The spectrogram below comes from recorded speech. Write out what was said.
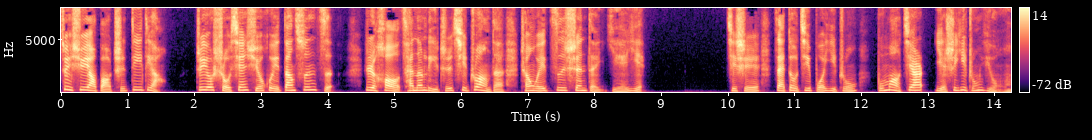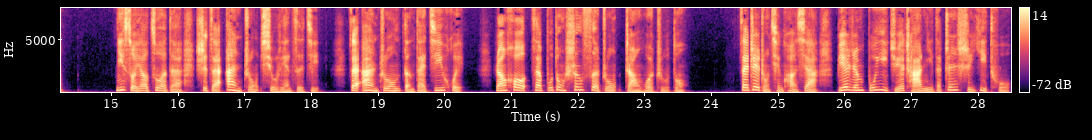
最需要保持低调，只有首先学会当孙子，日后才能理直气壮地成为资深的爷爷。其实，在斗鸡博弈中，不冒尖儿也是一种勇。你所要做的是在暗中修炼自己，在暗中等待机会，然后在不动声色中掌握主动。在这种情况下，别人不易觉察你的真实意图。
